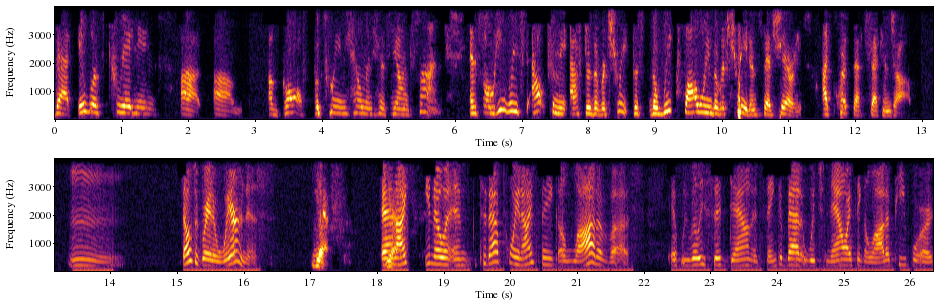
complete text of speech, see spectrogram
that it was creating uh, um, a gulf between him and his young son. And so he reached out to me after the retreat, the, the week following the retreat, and said, Sherri, I quit that second job. Mm. That was a great awareness. Yes. And yes. I, you know, and to that point, I think a lot of us, if we really sit down and think about it, which now I think a lot of people are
